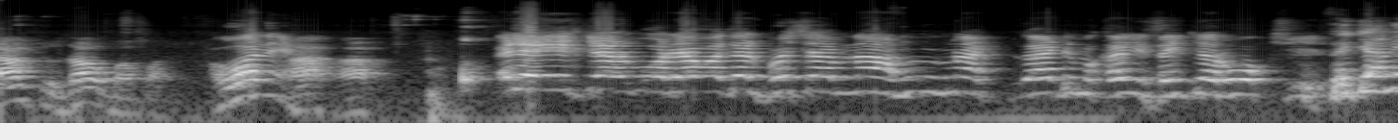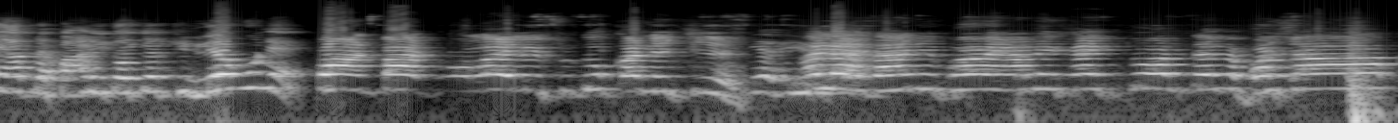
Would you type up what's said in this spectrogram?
આવશું. જાઓ બાપા. હવા ને હા હા. એટલે એ ક્યારે બો રેવા દે ને ના હું ના ગાડીમાં ખાલી જગ્યા રોકશી. જગ્યા નહીં આપણે પાણી તો ક્યાંથી લેવું ને? પાંચ બાટલો લઈ લઈશું દુકાને છીએ. એટલે દાની ભાઈ આને કંઈક ચોર તમે ફસા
